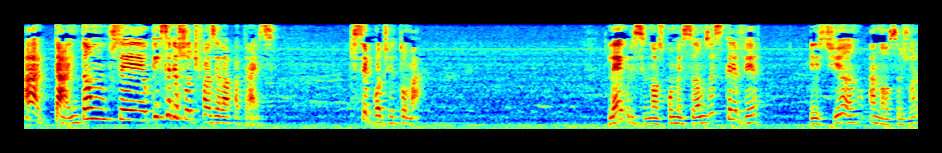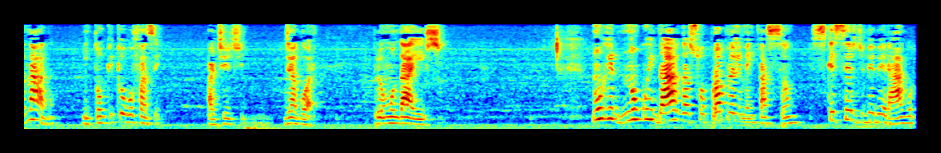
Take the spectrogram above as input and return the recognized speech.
Ah, tá. Então, você, o que você deixou de fazer lá para trás? Que você pode retomar? Lembre-se, nós começamos a escrever este ano a nossa jornada. Então, o que, eu vou fazer a partir de de agora, para eu mudar isso. Não, não cuidar da sua própria alimentação, esquecer de beber água.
